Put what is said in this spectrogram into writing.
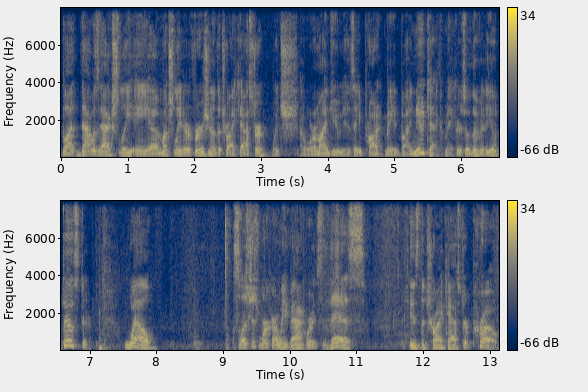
but that was actually a, a, uh, much later version of the TriCaster, which I will remind you is a product made by NewTek, makers of the video toaster. Well, so let's just work our way backwards. This is the TriCaster Pro.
